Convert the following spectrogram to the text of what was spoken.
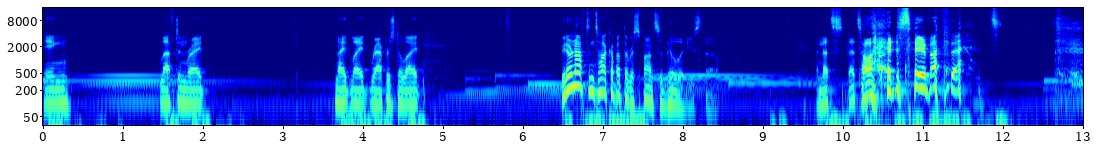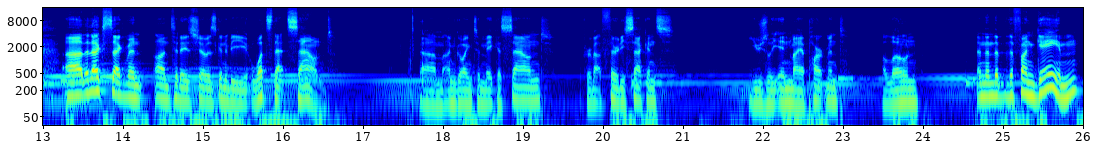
ing, left and right, nightlight, rapper's delight. We don't often talk about the responsibilities, though, and that's that's all I had to say about that. Uh, the next segment on today's show is going to be "What's that sound?" Um, I'm going to make a sound for about 30 seconds, usually in my apartment, alone. And then the, the fun game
